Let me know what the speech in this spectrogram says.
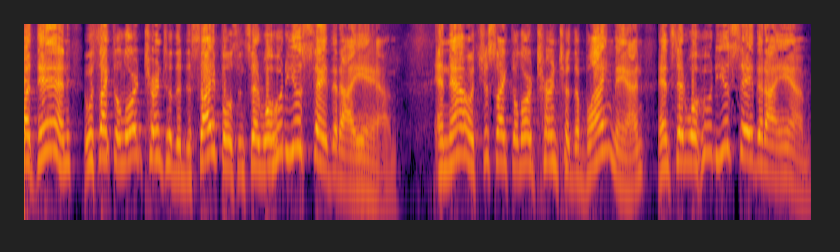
But then it was like the Lord turned to the disciples and said, Well, who do you say that I am? And now it's just like the Lord turned to the blind man and said, Well, who do you say that I am?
